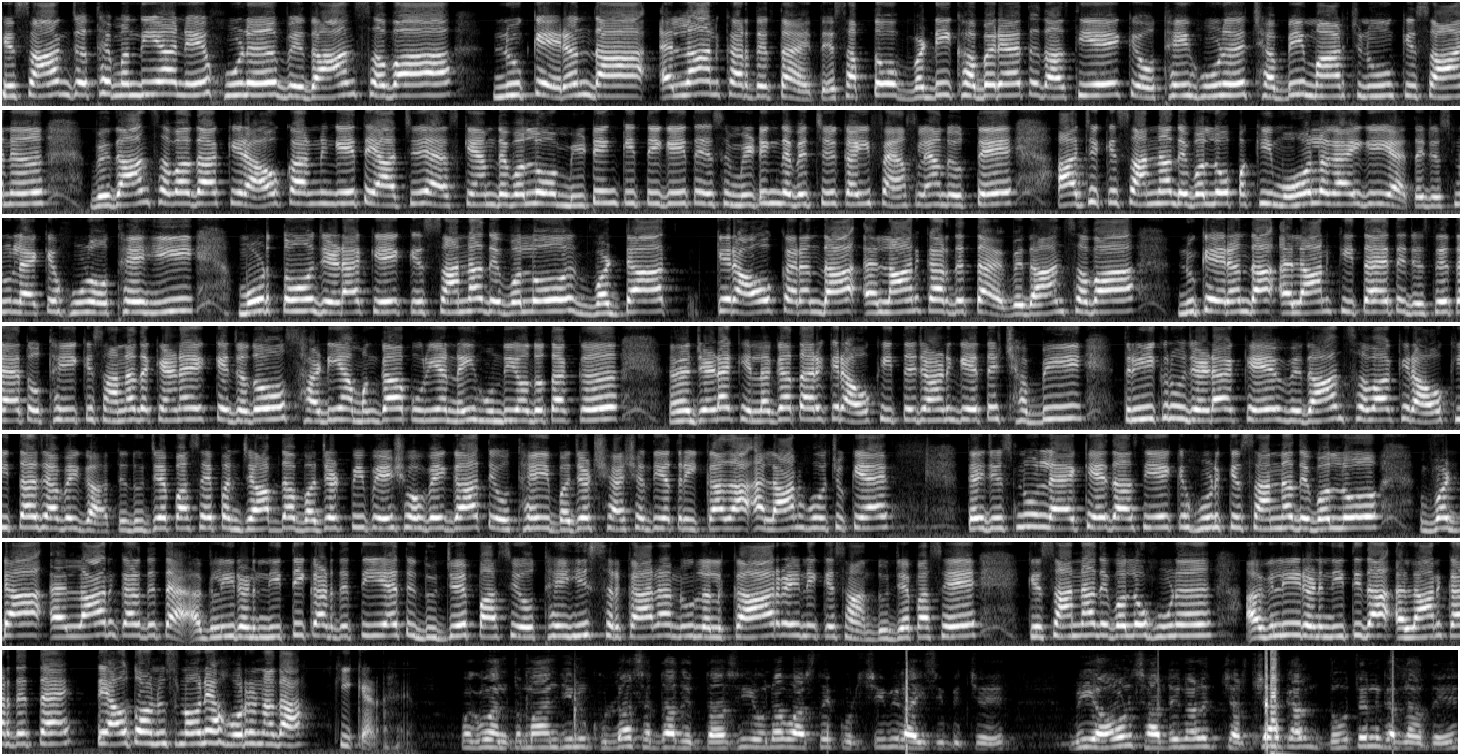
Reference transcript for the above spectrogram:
ਕਿਸਾਨ ਜਥੇਬੰਦੀਆਂ ਨੇ ਹੁਣ ਵਿਧਾਨ ਸਭਾ ਨੂੰ ਘੇਰਨ ਦਾ ਐਲਾਨ ਕਰ ਦਿੱਤਾ ਹੈ ਤੇ ਸਭ ਤੋਂ ਵੱਡੀ ਖਬਰ ਹੈ ਤੇ ਦੱਸਦੀਏ ਕਿ ਉੱਥੇ ਹੀ ਹੁਣ 26 ਮਾਰਚ ਨੂੰ ਕਿਸਾਨ ਵਿਧਾਨ ਸਭਾ ਦਾ ਘਿਰਾਓ ਕਰਨਗੇ ਤੇ ਅੱਜ ਐਸਕੇਐਮ ਦੇ ਵੱਲੋਂ ਮੀਟਿੰਗ ਕੀਤੀ ਗਈ ਤੇ ਇਸ ਮੀਟਿੰਗ ਦੇ ਵਿੱਚ ਕਈ ਫੈਸਲਿਆਂ ਦੇ ਉੱਤੇ ਅੱਜ ਕਿਸਾਨਾਂ ਦੇ ਵੱਲੋਂ ਪੱਕੀ ਮੋਹਰ ਲਗਾਈ ਗਈ ਹੈ ਤੇ ਜਿਸ ਨੂੰ ਲੈ ਕੇ ਹੁਣ ਉੱਥੇ ਹੀ ਮੁੜ ਤੋਂ ਜਿਹੜਾ ਕਿ ਕਿਸਾਨਾਂ ਦੇ ਵੱਲੋਂ ਵੱਡਾ ਘਿਰਾਓ ਕਰਨ ਦਾ ਐਲਾਨ ਕਰ ਦਿੱਤਾ ਹੈ। ਵਿਧਾਨ ਸਭਾ ਨੂੰ ਘੇਰਨ ਦਾ ਐਲਾਨ ਕੀਤਾ ਹੈ ਤੇ ਜਿਸ ਦੇ ਤਹਿਤ ਉੱਥੇ ਹੀ ਕਿਸਾਨਾਂ ਦਾ ਕਹਿਣਾ ਹੈ ਕਿ ਜਦੋਂ ਸਾਡੀਆਂ ਮੰਗਾਂ ਪੂਰੀਆਂ ਨਹੀਂ ਹੁੰਦੀਆਂ, ਉਦੋਂ ਤੱਕ ਜਿਹੜਾ ਕਿ ਲਗਾਤਾਰ ਘਿਰਾਓ ਕੀਤੇ ਜਾਣਗੇ ਤੇ 26 ਤਰੀਕ ਨੂੰ ਜਿਹੜਾ ਕਿ ਵਿਧਾਨ ਸਭਾ ਘਿਰਾਓ ਕੀਤਾ ਜਾਵੇਗਾ। ਤੇ ਦੂਜੇ ਪਾਸੇ ਪੰਜਾਬ ਦਾ ਬਜਟ ਵੀ ਪੇਸ਼ ਹੋਵੇਗਾ ਤੇ ਉੱਥੇ ਹੀ ਬਜਟ ਸੈਸ਼ਨ ਦੀਆਂ ਤਰੀਕਾਂ ਦਾ ਐਲਾਨ ਹੋ ਚੁੱਕਿਆ ਹੈ। ਤੇ ਜਿਸ ਨੂੰ ਲੈ ਕੇ ਦੱਸਦੀਏ ਕਿ ਹੁਣ ਕਿਸਾਨਾਂ ਦੇ ਵੱਲੋਂ ਵੱਡਾ ਐਲਾਨ ਕਰ ਦਿੱਤਾ ਅਗਲੀ ਰਣਨੀਤੀ ਕਰ ਦਿੱਤੀ ਹੈ ਤੇ ਦੂਜੇ ਪਾਸੇ ਉੱਥੇ ਹੀ ਸਰਕਾਰਾਂ ਨੂੰ ਲਲਕਾਰ ਰਹੇ ਨੇ ਕਿਸਾਨ। ਦੂਜੇ ਪਾਸੇ ਕਿਸਾਨਾਂ ਦੇ ਵੱਲੋਂ ਹੁਣ ਅਗਲੀ ਰਣਨੀਤੀ ਦਾ ਐਲਾਨ ਕਰ ਦਿੱਤਾ ਹੈ। ਤੇ ਆਓ ਤੁਹਾਨੂੰ ਸੁਣਾਉਂਦੇ ਹਾਂ ਹੋਰ ਉਹਨਾਂ ਦਾ ਕੀ ਕਹਿਣਾ ਹੈ। ਭਗਵੰਤ ਮਾਨ ਜੀ ਨੂੰ ਖੁੱਲਾ ਸੱਦਾ ਦਿੱਤਾ ਸੀ। ਉਹਨਾਂ ਵਾਸਤੇ ਕੁਰਸੀ ਵੀ ਲਾਈ ਸੀ ਪਿੱਛੇ ਵੀ ਆਉਣ ਸਾਡੇ ਨਾਲ ਚਰਚਾ ਕਰਨ ਦੋ ਤਿੰਨ ਗੱਲਾਂ ਤੇ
